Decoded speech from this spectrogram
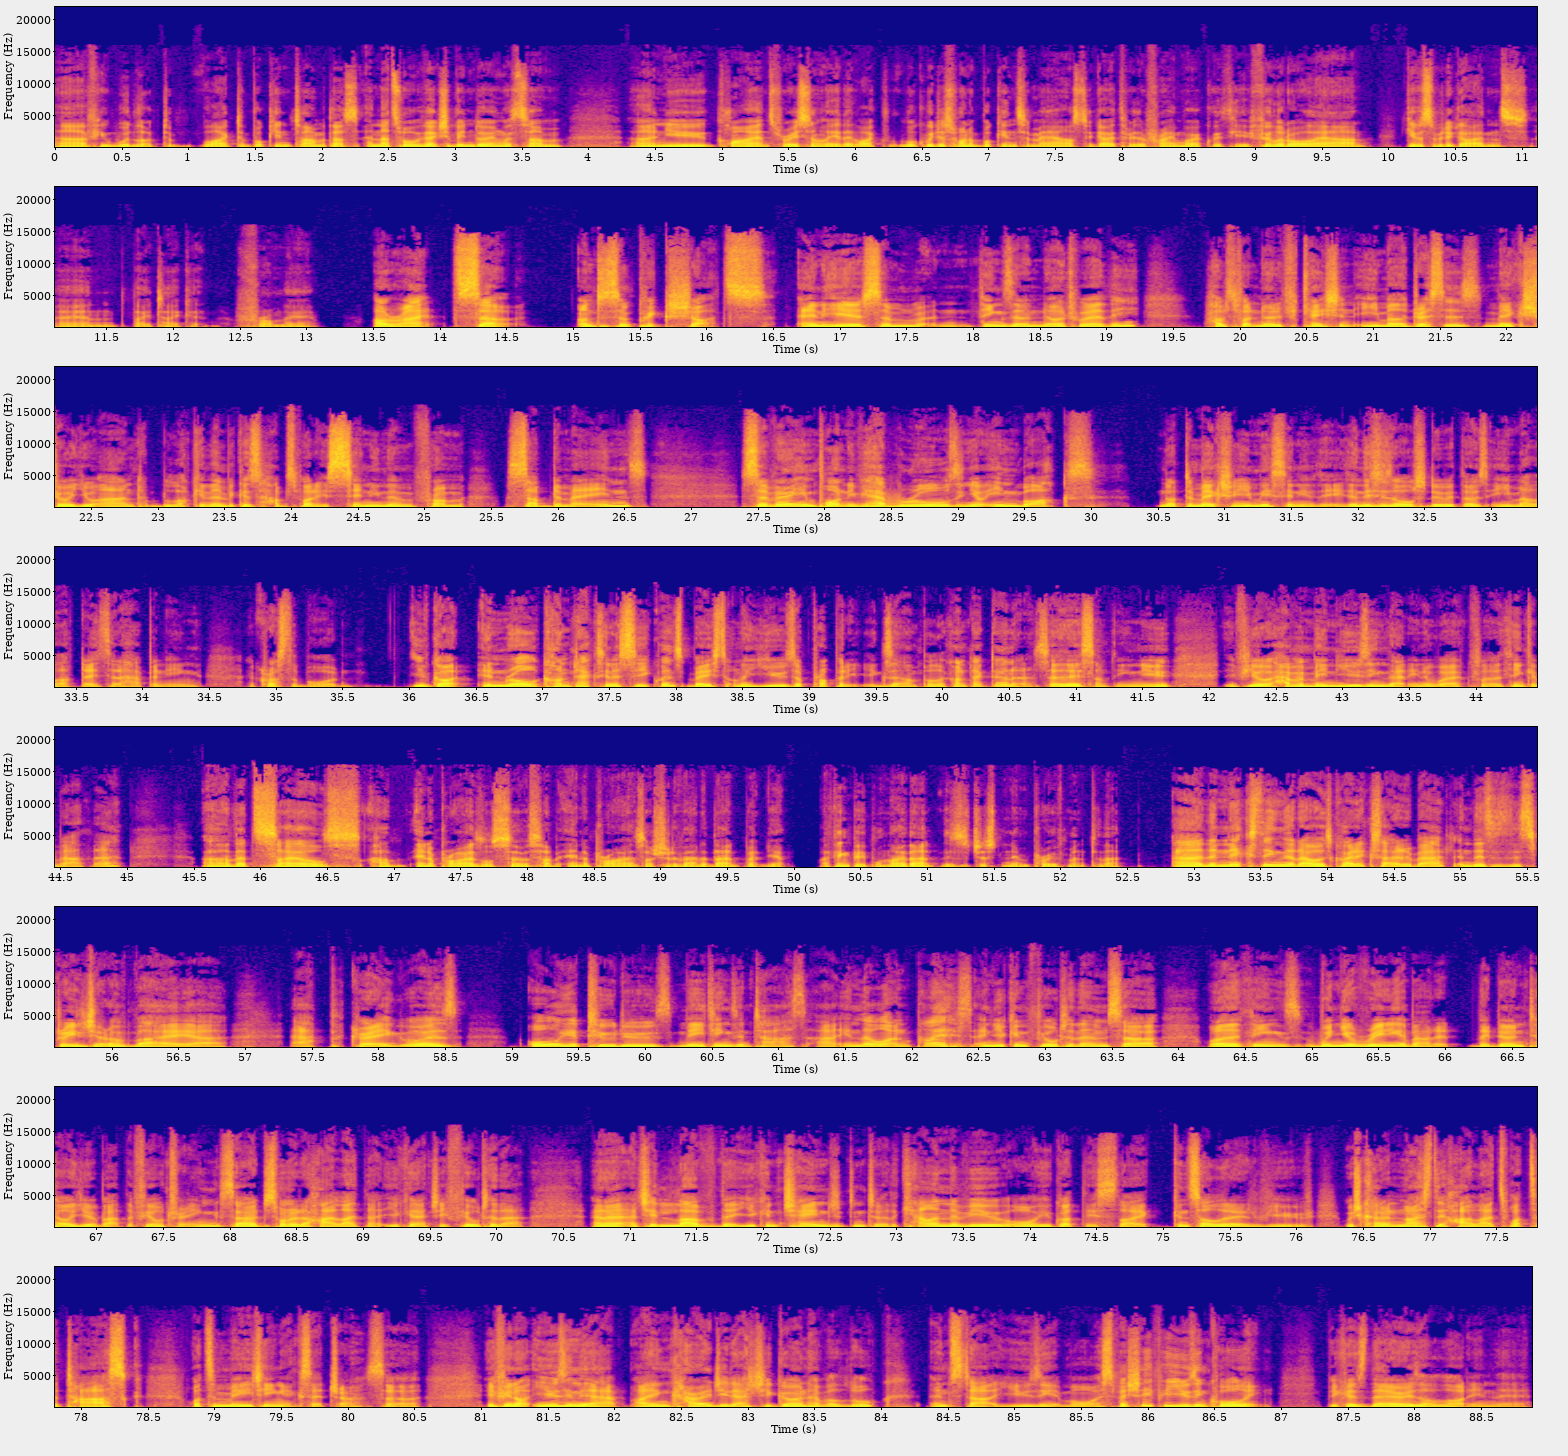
Uh, if you would look to like to book in time with us. And that's what we've actually been doing with some uh, new clients recently. They're like, look, we just want to book in some hours to go through the framework with you, fill it all out, give us a bit of guidance, and they take it from there. All right. So, onto some quick shots. And here's some things that are noteworthy. HubSpot notification email addresses. Make sure you aren't blocking them because HubSpot is sending them from subdomains. So, very important if you have rules in your inbox, not to make sure you miss any of these. And this is all to do with those email updates that are happening across the board. You've got enroll contacts in a sequence based on a user property, example, a contact owner. So there's something new. If you haven't been using that in a workflow, think about that. Uh, that's Sales Hub Enterprise or Service Hub Enterprise. I should have added that, but yeah, I think people know that. This is just an improvement to that. Uh, the next thing that I was quite excited about, and this is a screenshot of my uh, app, Craig, was all your to dos, meetings, and tasks are in the one place and you can filter them. So, one of the things when you're reading about it, they don't tell you about the filtering. So, I just wanted to highlight that you can actually filter that. And I actually love that you can change it into the calendar view or you've got this like consolidated view, which kind of nicely highlights what's a task, what's a meeting, etc. So, if you're not using the app, I encourage you to actually go and have a look and start using it more, especially if you're using calling because there is a lot in there.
